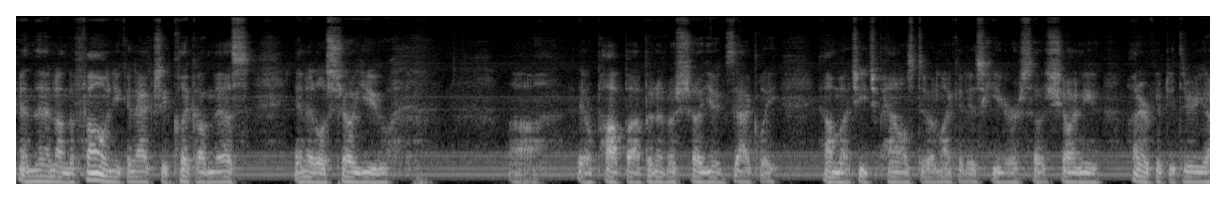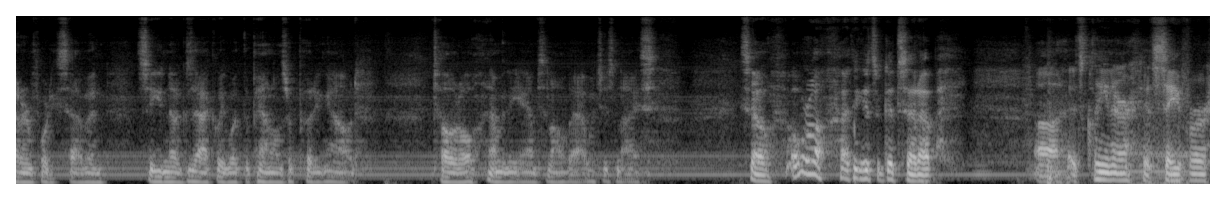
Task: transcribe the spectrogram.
and then on the phone, you can actually click on this and it'll show you, uh, it'll pop up and it'll show you exactly how much each panel's doing like it is here. So it's showing you 153, 147. So you know exactly what the panels are putting out total, how many amps and all that, which is nice. So overall, I think it's a good setup. Uh, it's cleaner, it's safer.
